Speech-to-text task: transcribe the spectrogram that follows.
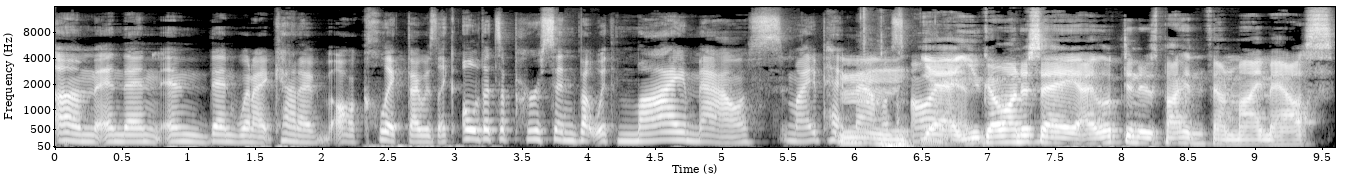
Um, and then and then when I kind of all clicked, I was like, oh, that's a person, but with my mouse, my pet mouse Mm, on yeah, him. you go on to say, I looked into his pocket and found my mouse.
